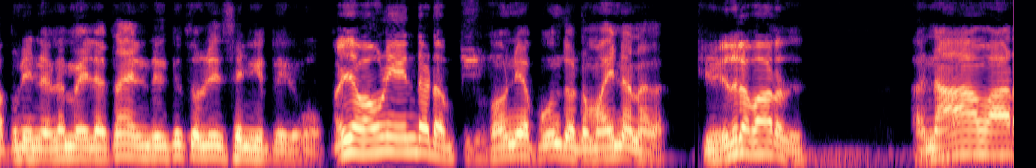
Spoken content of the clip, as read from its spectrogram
அப்படி நிலைமையில தான் இருந்துட்டு தொழில் செஞ்சுட்டு இருக்கோம். ஐயா வவுனி எந்த இடம்? பவுனியா பூந்தோட்டம் மைனா நகர். இதுல வாரது? நான் வார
